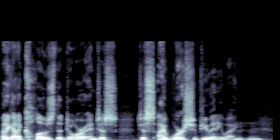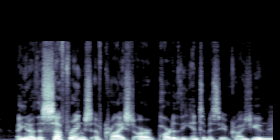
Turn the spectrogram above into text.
but i got to close the door and just just i worship you anyway. Mm-hmm. Uh, you know the sufferings of christ are part of the intimacy of christ. You mm-hmm.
